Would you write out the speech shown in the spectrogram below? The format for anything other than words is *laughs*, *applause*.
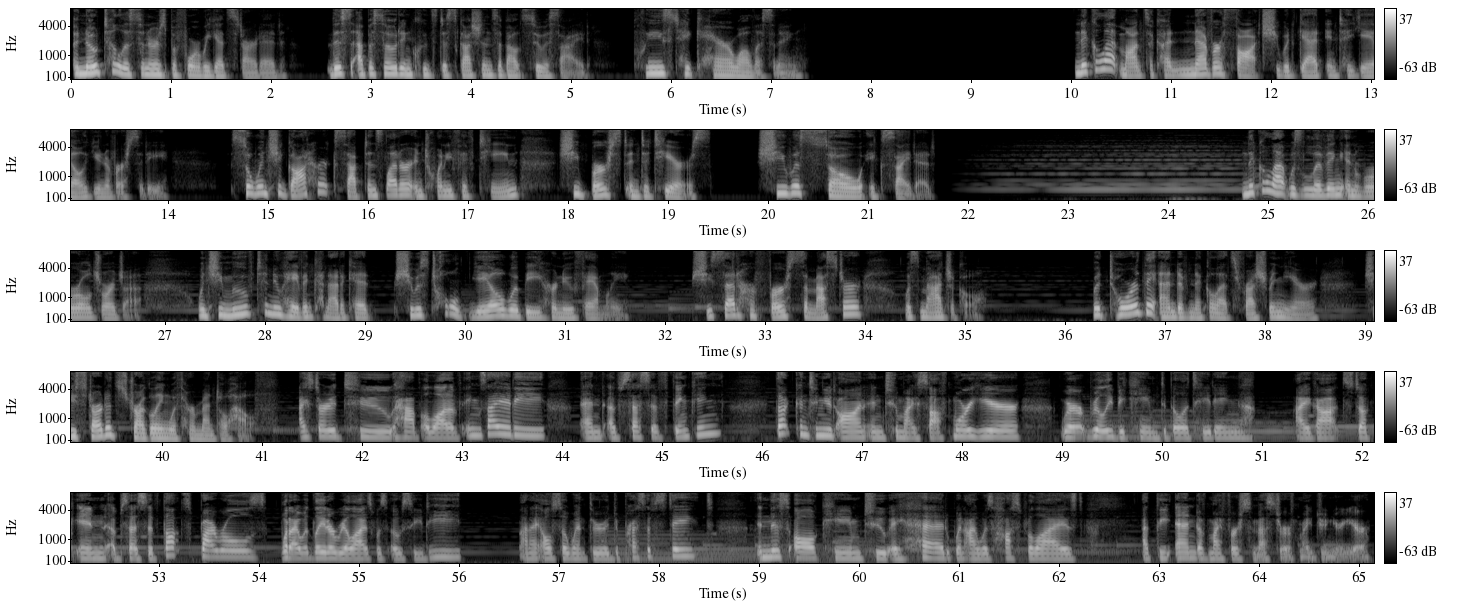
A note to listeners before we get started. This episode includes discussions about suicide. Please take care while listening. Nicolette Montica never thought she would get into Yale University. So when she got her acceptance letter in 2015, she burst into tears. She was so excited. Nicolette was living in rural Georgia. When she moved to New Haven, Connecticut, she was told Yale would be her new family. She said her first semester was magical. But toward the end of Nicolette's freshman year, she started struggling with her mental health. I started to have a lot of anxiety and obsessive thinking. That continued on into my sophomore year, where it really became debilitating. I got stuck in obsessive thought spirals, what I would later realize was OCD. And I also went through a depressive state. And this all came to a head when I was hospitalized at the end of my first semester of my junior year.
